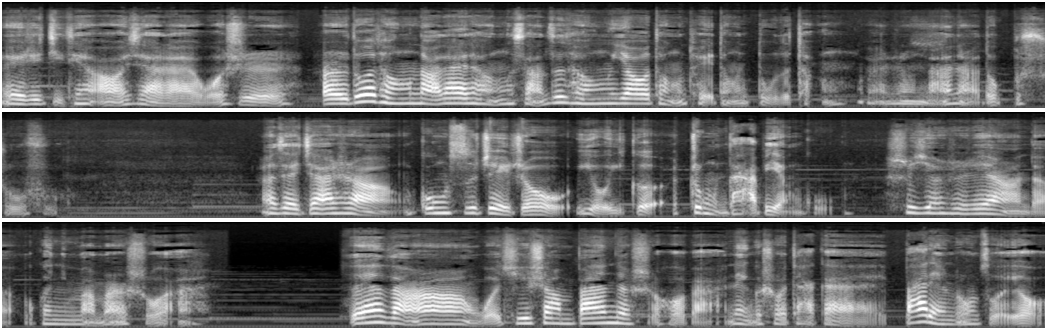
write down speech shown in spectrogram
哎，这几天熬下来，我是耳朵疼、脑袋疼、嗓子疼、腰疼、腿疼、肚子疼，反正哪哪都不舒服。然后再加上公司这周有一个重大变故，事情是这样的，我跟你慢慢说啊。昨天早上我去上班的时候吧，那个时候大概八点钟左右。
